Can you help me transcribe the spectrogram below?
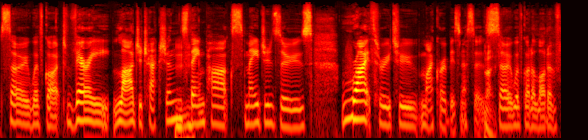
so we've got very large attractions, mm-hmm. theme parks, major zoos, right through to micro businesses. Right. So we've got a lot of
